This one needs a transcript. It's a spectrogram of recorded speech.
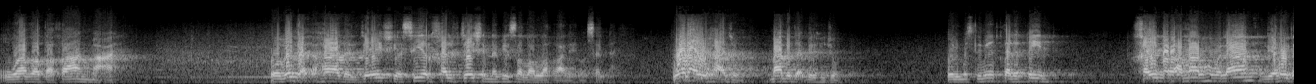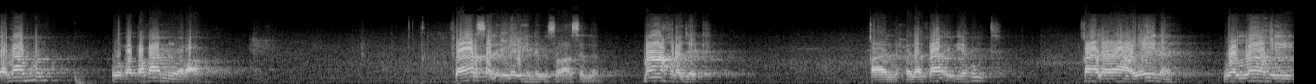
وغطفان معه. وبدأ هذا الجيش يسير خلف جيش النبي صلى الله عليه وسلم. ولا يهاجم ما بدأ بالهجوم. والمسلمين قلقين. خيبر أمامهم الآن اليهود أمامهم وغطفان من وراءهم فأرسل إليه النبي صلى الله عليه وسلم ما أخرجك؟ قال حلفاء اليهود. قال يا عيينة والله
